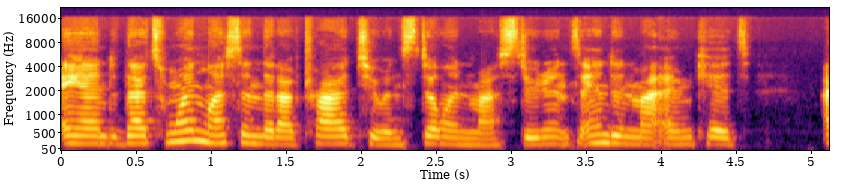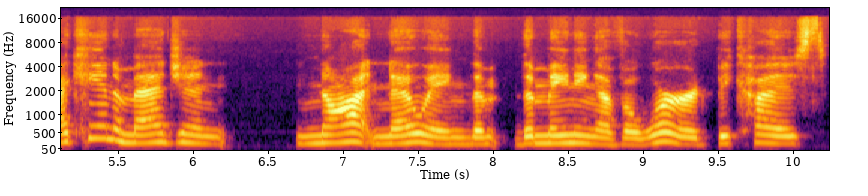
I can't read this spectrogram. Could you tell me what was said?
And that's one lesson that I've tried to instill in my students and in my own kids. I can't imagine not knowing the the meaning of a word because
